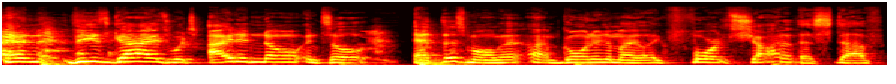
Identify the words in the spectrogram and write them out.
And these guys, which I didn't know until at this moment, I'm going into my like fourth shot of this stuff.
